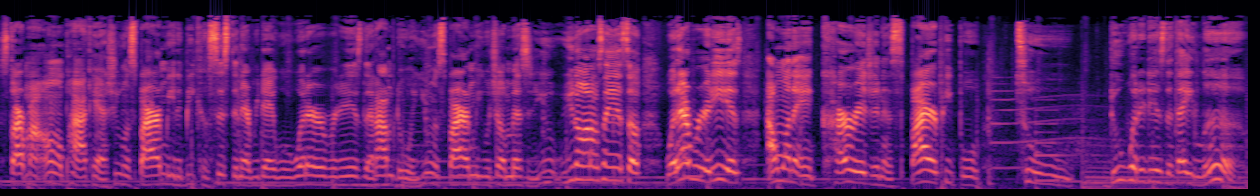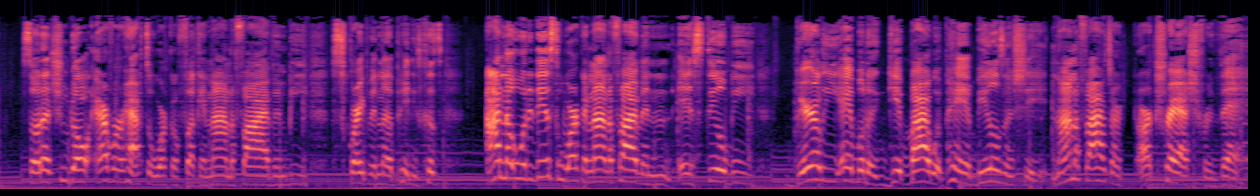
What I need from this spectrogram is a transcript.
start my own podcast. You inspire me to be consistent every day with whatever it is that I'm doing. You inspire me with your message. You you know what I'm saying? So whatever it is, I want to encourage and inspire people to do what it is that they love. So that you don't ever have to work a fucking nine to five and be scraping up pennies. Cause I know what it is to work a nine to five and, and still be barely able to get by with paying bills and shit. Nine to fives are, are trash for that.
